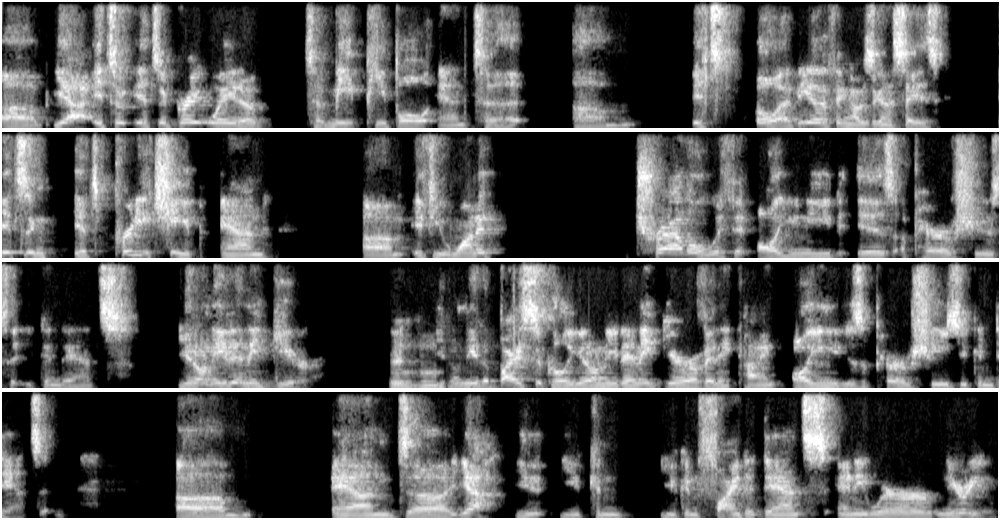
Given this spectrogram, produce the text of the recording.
uh, yeah, it's a it's a great way to to meet people and to um, it's oh the other thing I was going to say is it's in, it's pretty cheap and um, if you want to travel with it, all you need is a pair of shoes that you can dance. You don't need any gear. Mm-hmm. You don't need a bicycle. You don't need any gear of any kind. All you need is a pair of shoes you can dance in. Um, and uh, yeah, you you can you can find a dance anywhere near you.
